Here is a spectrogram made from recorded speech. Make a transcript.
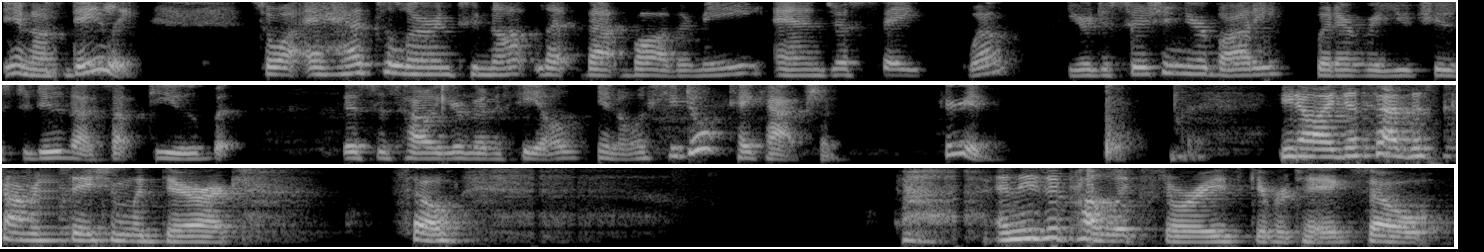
you know daily. So i had to learn to not let that bother me and just say well your decision your body whatever you choose to do that's up to you but this is how you're going to feel you know if you don't take action period. You know i just had this conversation with derek. So and these are public stories, give or take. So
